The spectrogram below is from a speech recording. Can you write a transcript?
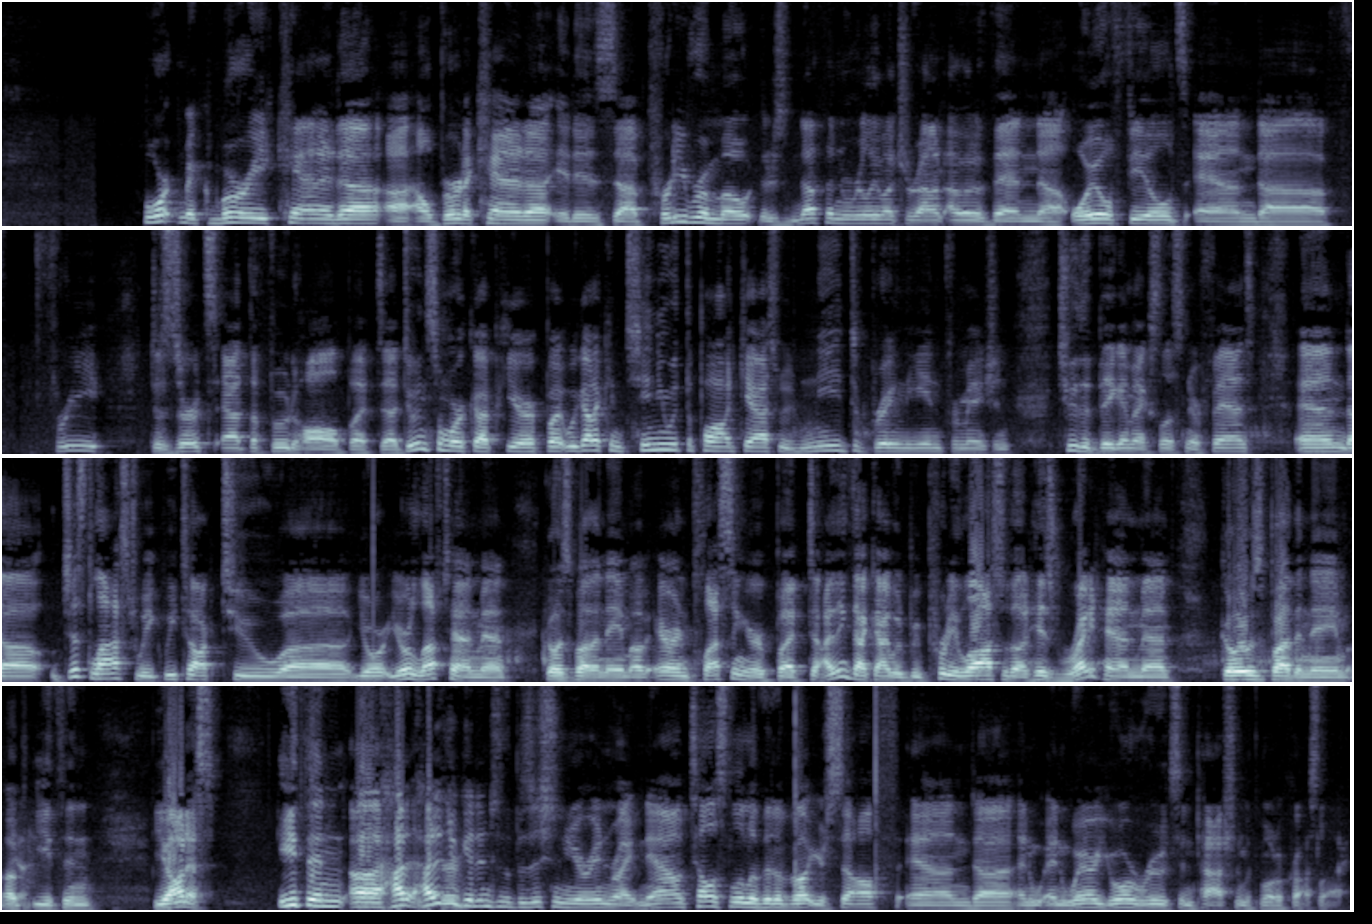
Fort McMurray, Canada, uh, Alberta, Canada. It is uh, pretty remote. There's nothing really much around other than uh, oil fields and uh, free desserts at the food hall. But uh, doing some work up here. But we got to continue with the podcast. We need to bring the information to the Big MX listener fans. And uh, just last week, we talked to uh, your your left hand man goes by the name of Aaron Plessinger. But I think that guy would be pretty lost without his right hand man goes by the name of Ethan Yautis. Ethan, uh, how, how did you get into the position you're in right now? Tell us a little bit about yourself and uh, and and where your roots and passion with motocross lie.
